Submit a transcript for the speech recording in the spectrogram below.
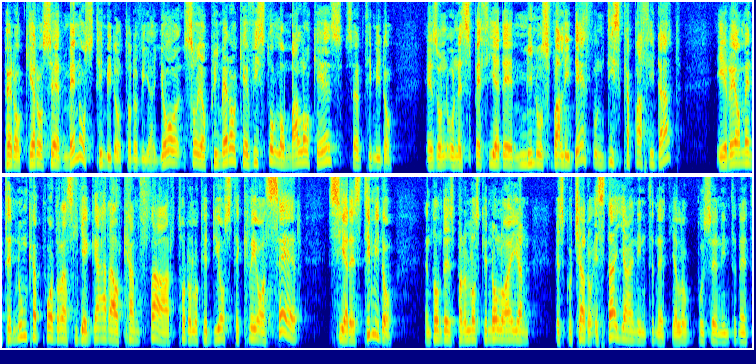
Pero quiero ser menos tímido todavía. Yo soy el primero que he visto lo malo que es ser tímido. Es una especie de minusvalidez, una discapacidad. Y realmente nunca podrás llegar a alcanzar todo lo que Dios te creó hacer si eres tímido. Entonces, para los que no lo hayan escuchado. Está ya en Internet, ya lo puse en Internet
